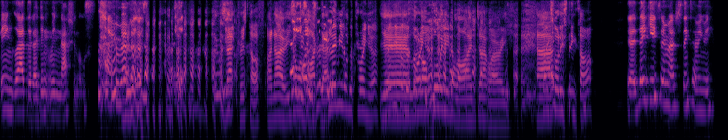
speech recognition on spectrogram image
being glad that i didn't win nationals i remember this Who was that, Christophe? I know he's always like please. that. Blame it on the throwing, yeah. Yeah, Blame it the look, throwing, I'll yeah? pull him in the line. Don't worry. Thanks Uh, for listening, Sarah. yeah thank you so much thanks for having me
